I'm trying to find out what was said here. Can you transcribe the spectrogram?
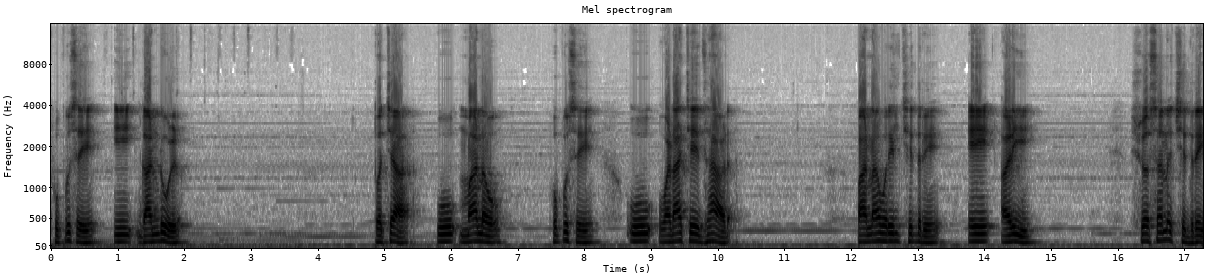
फुफ्फुसे ई गांडूळ त्वचा उ मानव फुफ्फुसे उ वडाचे झाड पानावरील छिद्रे ए अळी श्वसन छिद्रे.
